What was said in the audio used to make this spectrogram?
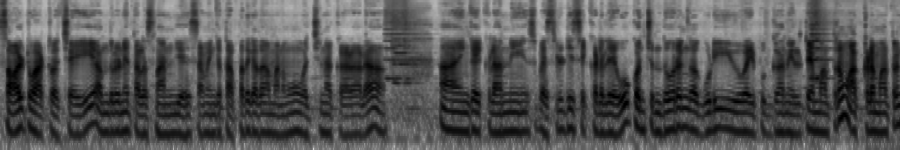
సాల్ట్ వాటర్ వచ్చాయి. అందులోనే తల స్నానం చేసాము ఇంకా తప్పదు కదా మనము వచ్చిన కాడ. ఇంకా ఇక్కడ అన్ని ఫెసిలిటీస్ ఇక్కడ లేవు. కొంచెం దూరంగా గుడి వైపుకి కానీ వెళ్తే మాత్రం అక్కడ మాత్రం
